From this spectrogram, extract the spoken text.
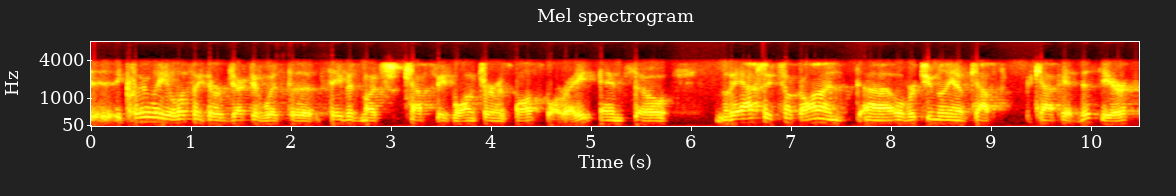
it, clearly, it looks like their objective was to save as much cap space long term as possible, right? And so they actually took on uh, over two million of cap cap hit this year,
